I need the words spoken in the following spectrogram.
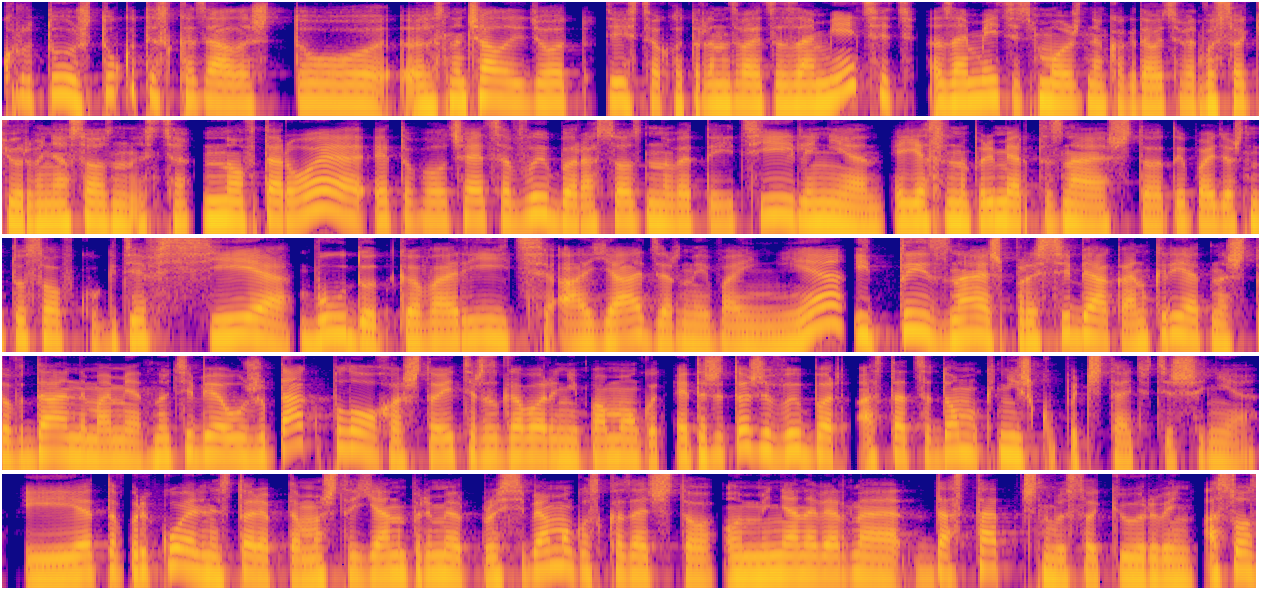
Крутую штуку ты сказала, что что э, сначала идет действие, которое называется заметить. Заметить можно, когда у тебя высокий уровень осознанности. Но второе — это, получается, выбор, осознанно в это идти или нет. Если, например, ты знаешь, что ты пойдешь на тусовку, где все будут говорить о ядерной войне, и ты знаешь про себя конкретно, что в данный момент, ну, тебе уже так плохо, что эти разговоры не помогут. Это же тоже выбор остаться дома, книжку почитать в тишине. И это прикольная история, потому что я, например, про себя могу сказать, что у меня, наверное, достаточно высокий уровень осознанности,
